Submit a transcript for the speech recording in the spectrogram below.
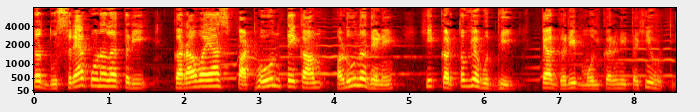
तर दुसऱ्या कोणाला तरी करावयास पाठवून ते काम अडू न देणे ही कर्तव्य बुद्धी त्या गरीब मोलकर्णीतही होती.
